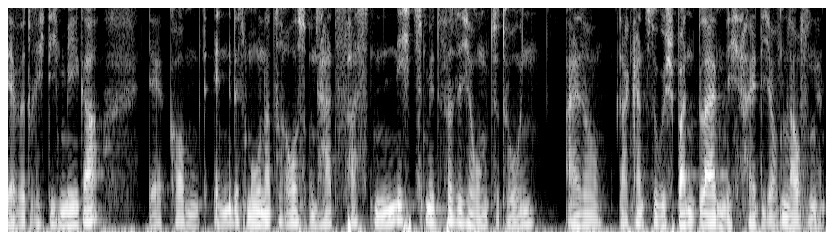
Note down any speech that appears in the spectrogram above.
Der wird richtig mega. Der kommt Ende des Monats raus und hat fast nichts mit Versicherung zu tun. Also da kannst du gespannt bleiben. Ich halte dich auf dem Laufenden.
